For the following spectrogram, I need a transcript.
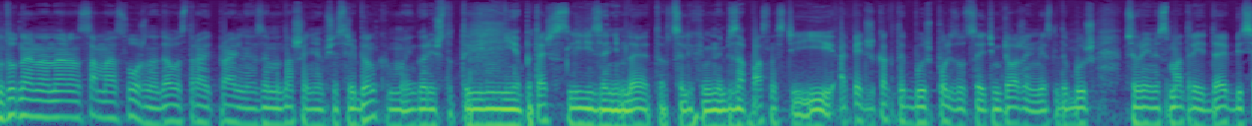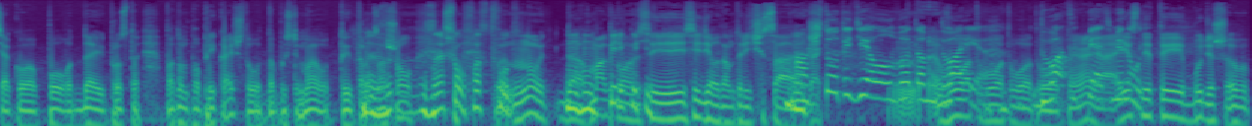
Ну, тут, наверное, наверное, самое сложное, да, выстраивать правильные взаимоотношения вообще с ребенком и говорить, что ты не пытаешься следить за ним, да, это в целях именно безопасности. И, опять же, как ты будешь пользоваться этим приложением, если ты будешь все время смотреть, да, без всякого повода, да, и просто потом попрекать, что вот, допустим, а вот ты там зашел... Зашел в фастфуд. Ну, да, в Мгм, Макдональдс и, и сидел там три часа. а Это- что ты делал в этом дворе? Вот, вот, вот. 25 а минут. если ты будешь э,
